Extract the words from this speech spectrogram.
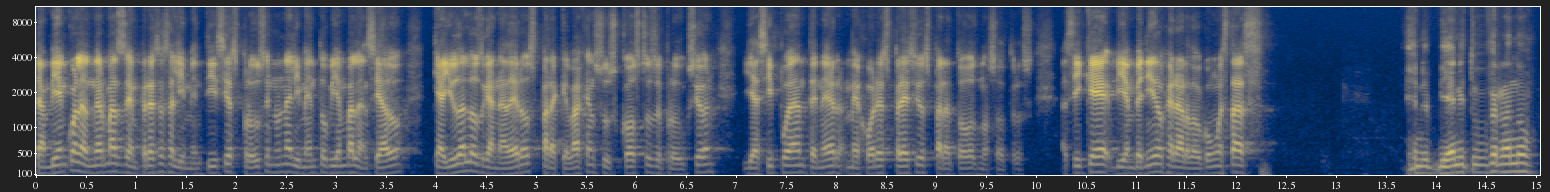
También con las mermas de empresas alimenticias producen un alimento bien balanceado que ayuda a los ganaderos para que bajen sus costos de producción y así puedan tener mejores precios para todos nosotros. Así que bienvenido Gerardo, ¿cómo estás? Bien, ¿y tú, Fernando?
